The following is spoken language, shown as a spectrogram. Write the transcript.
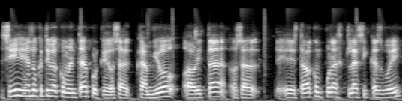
Sí, es lo que te iba a comentar, porque, o sea, cambió ahorita, o sea, estaba con puras clásicas, güey,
